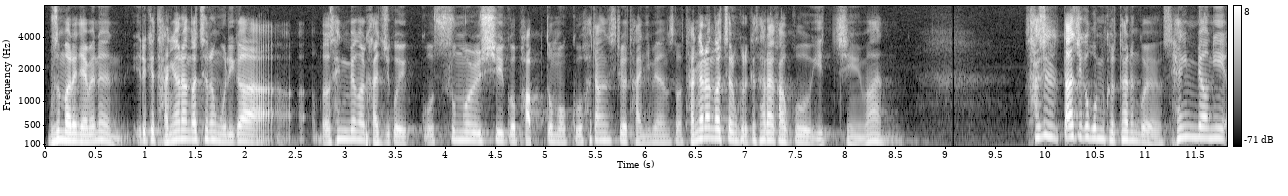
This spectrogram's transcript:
무슨 말이냐면은 이렇게 당연한 것처럼 우리가 뭐 생명을 가지고 있고 숨을 쉬고 밥도 먹고 화장실을 다니면서 당연한 것처럼 그렇게 살아가고 있지만 사실 따지고 보면 그렇다는 거예요. 생명이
